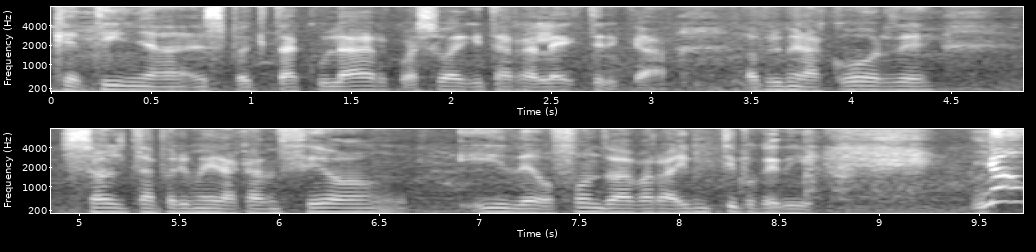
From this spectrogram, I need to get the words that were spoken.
que tiña espectacular coa súa guitarra eléctrica o primeiro acorde solta a primeira canción e de o fondo da barra hai un tipo que di Non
